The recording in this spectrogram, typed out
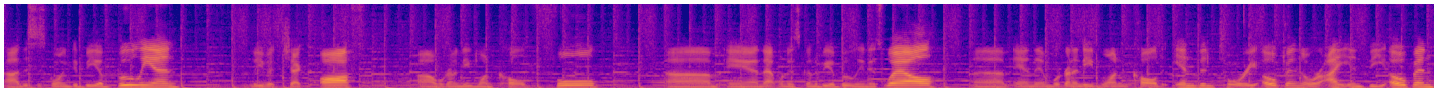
Uh, this is going to be a boolean. Leave it checked off. Uh, we're going to need one called full. Um, and that one is going to be a Boolean as well. Um, and then we're going to need one called inventory open or inv open.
